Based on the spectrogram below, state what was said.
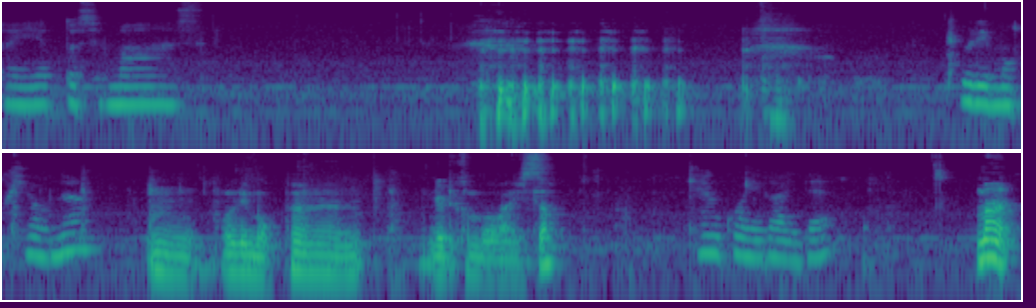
ダイエットします売り目標ね 음 우리 목표는 요리콘 뭐가 있어? 健康以外で 말 あ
